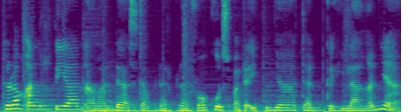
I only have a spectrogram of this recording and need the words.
Dalam artian Amanda sedang benar-benar fokus pada ibunya dan kehilangannya.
